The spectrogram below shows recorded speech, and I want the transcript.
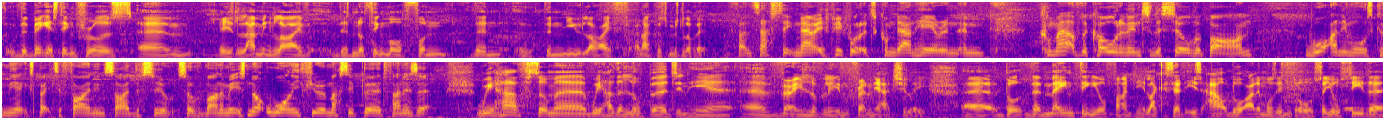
the biggest thing for us um, is lambing live. There's nothing more fun than the new life, and our customers love it. Fantastic. Now, if people wanted to come down here and, and come out of the cold and into the silver barn what animals can they expect to find inside the silver barn? I mean, it's not one if you're a massive bird fan, is it? We have some. Uh, we have the lovebirds in here, uh, very lovely and friendly actually. Uh, but the main thing you'll find here, like I said, is outdoor animals indoors. So you'll see the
